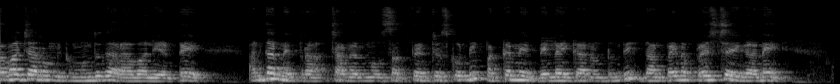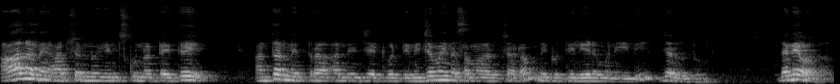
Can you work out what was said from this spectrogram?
సమాచారం మీకు ముందుగా రావాలి అంటే అంతర్నేత్ర ఛానల్ను సబ్స్క్రైబ్ చేసుకోండి. పక్కనే బెల్ ఐకాన్ ఉంటుంది. దానిపైన ప్రెస్ చేయగానే ఆల్ అనే ఆప్షన్ను ఎంచుకున్నట్టయితే అంతర్నేత్ర అందించేటువంటి నిజమైన సమాచారం మీకు తెలియడం అనేది జరుగుతుంది. ధన్యవాదాలు.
